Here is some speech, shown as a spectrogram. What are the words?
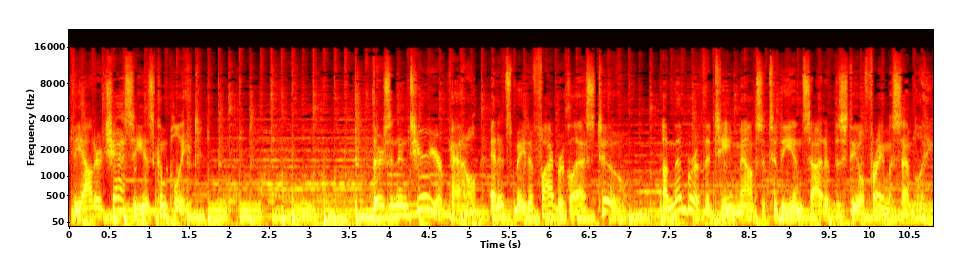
the outer chassis is complete. There's an interior panel, and it's made of fiberglass too. A member of the team mounts it to the inside of the steel frame assembly.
